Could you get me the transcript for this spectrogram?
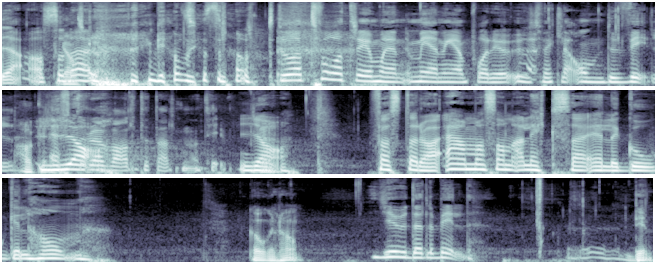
ja, sådär. Ganska snabbt. Du har två, tre men- meningar på dig att utveckla om du vill. Okej. Efter Ja. du har valt ett alternativ. Ja. Första då, Amazon, Alexa eller Google Home? Google Home. Ljud eller bild? Bild.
